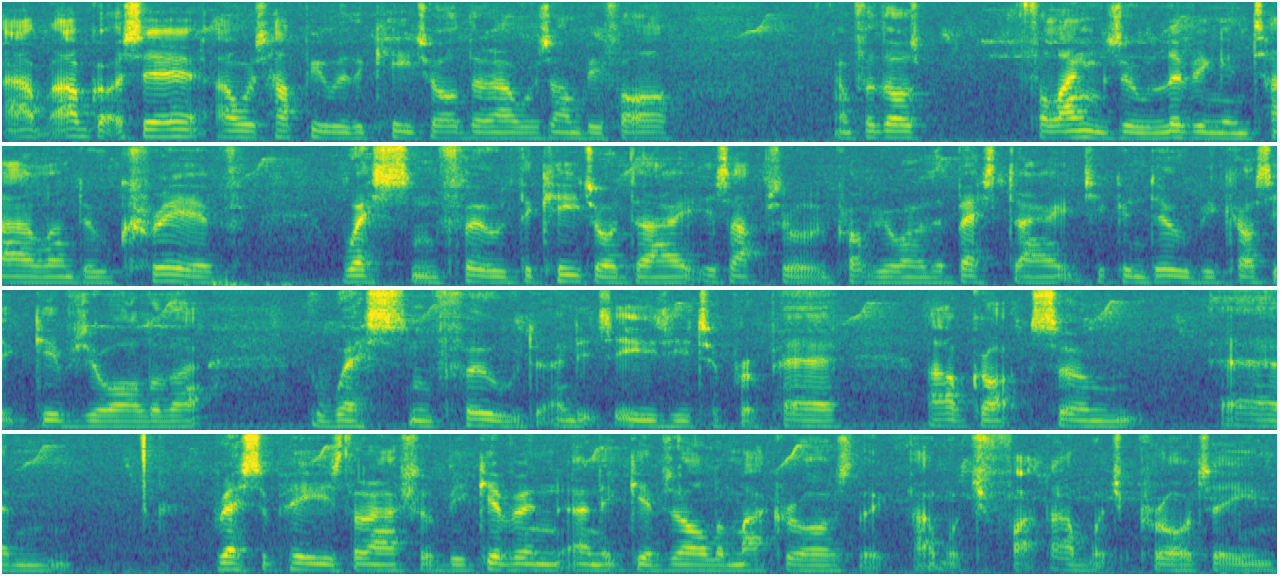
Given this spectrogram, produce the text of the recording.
I've, I've got to say I was happy with the keto that I was on before and for those Farangs who living in Thailand who crave Western food, the keto diet is absolutely probably one of the best diets you can do because it gives you all of that the Western food and it's easy to prepare I've got some um, recipes that I shall be given and it gives all the macros, how much fat, how much protein,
